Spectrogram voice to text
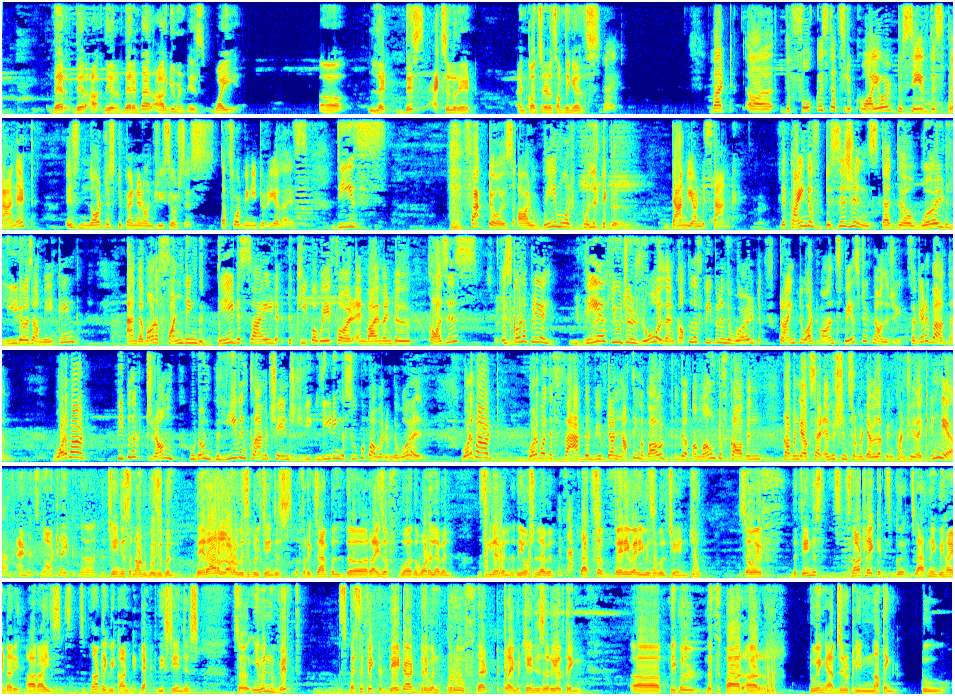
Their their their their entire argument is why uh, let this accelerate and concentrate on something else. Right. But uh, the focus that's required to save this planet is not just dependent on resources. That's what we need to realize. These factors are way more political than we understand. The kind of decisions that the world leaders are making and the amount of funding that they decide to keep away for environmental causes is going to play a way like- huger role than a couple of people in the world trying to advance space technology. Forget about them. What about people like Trump who don't believe in climate change re- leading the superpower in the world? What about what about the fact that we've done nothing about the amount of carbon carbon dioxide emissions from a developing country like India? And it's not like the, the changes are not visible. There are a lot of visible changes. For example, the rise of uh, the water level, the sea level, the ocean level. Exactly. That's a very, very visible change. So if the changes, it's not like it's, it's happening behind our, our eyes. It's, it's not like we can't detect these changes. So even with specific data-driven proof that climate change is a real thing, uh, people with power are doing absolutely nothing to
